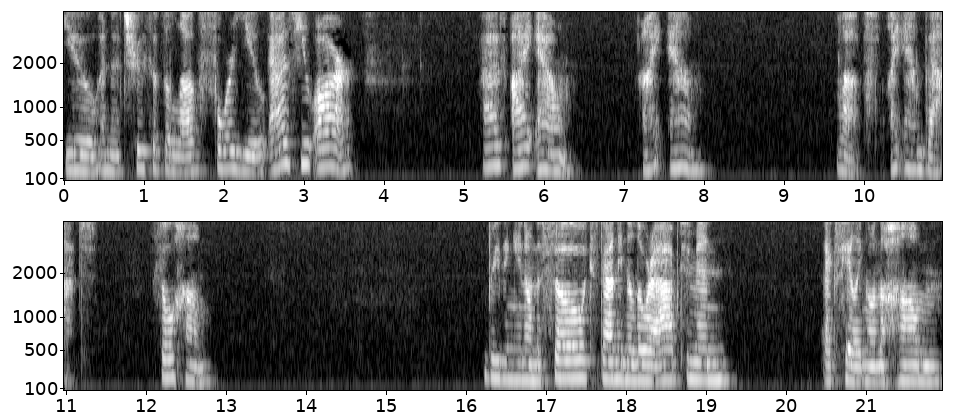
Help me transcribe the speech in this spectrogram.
you and the truth of the love for you as you are, as I am. I am love. I am that. So hum. Breathing in on the so, expanding the lower abdomen, exhaling on the hum,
